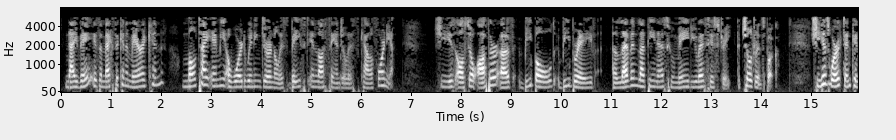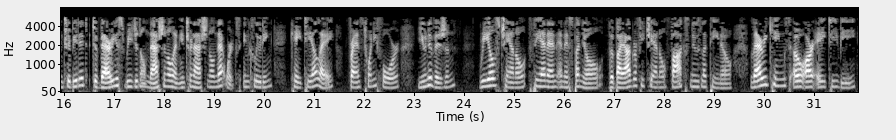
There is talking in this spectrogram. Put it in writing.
Naibe is a Mexican American multi Emmy award winning journalist based in Los Angeles, California. She is also author of Be Bold, Be Brave 11 Latinas Who Made U.S. History, a children's book. She has worked and contributed to various regional, national, and international networks, including KTLA, France 24, Univision, Reelz Channel, CNN en Espanol, the Biography Channel, Fox News Latino, Larry King's ORA TV,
